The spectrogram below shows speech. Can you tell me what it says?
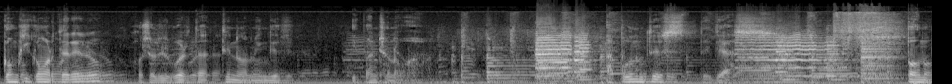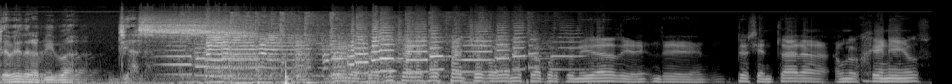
Con Kiko Morterero, José Luis Huerta, Tino Domínguez y Pancho Novoa. Apuntes de Jazz. Pontevedra Viva Jazz. Bueno, pues muchas gracias Pancho por esta oportunidad de presentar a, unos genios.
